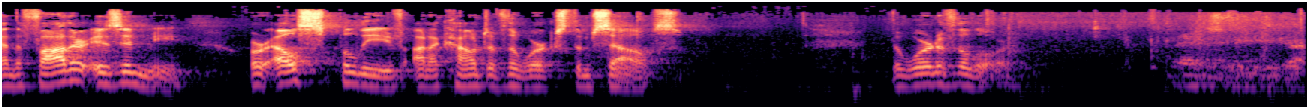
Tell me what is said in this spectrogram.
and the Father is in me, or else believe on account of the works themselves. The word of the Lord. Thanks be to God.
